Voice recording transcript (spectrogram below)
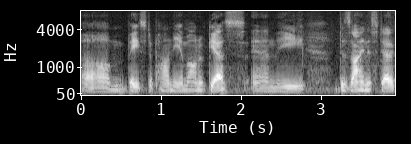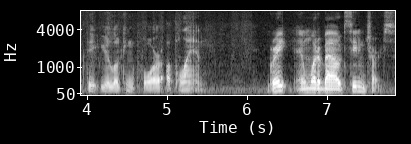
um, based upon the amount of guests and the design aesthetic that you're looking for a plan. Great. And what about seating charts?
